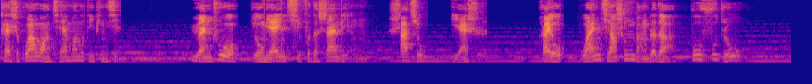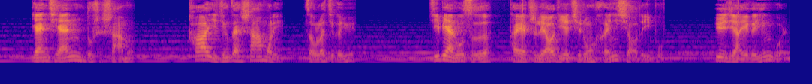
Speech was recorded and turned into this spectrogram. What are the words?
开始观望前方的地平线，远处有绵延起伏的山岭、沙丘、岩石，还有顽强生长着的匍匐植物，眼前都是沙漠。他已经在沙漠里。走了几个月，即便如此，他也只了解其中很小的一部分。遇见了一个英国人，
